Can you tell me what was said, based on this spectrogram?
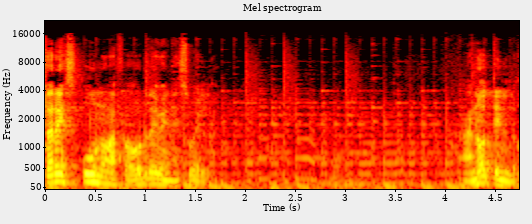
3-1 a favor de Venezuela. Anótenlo.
